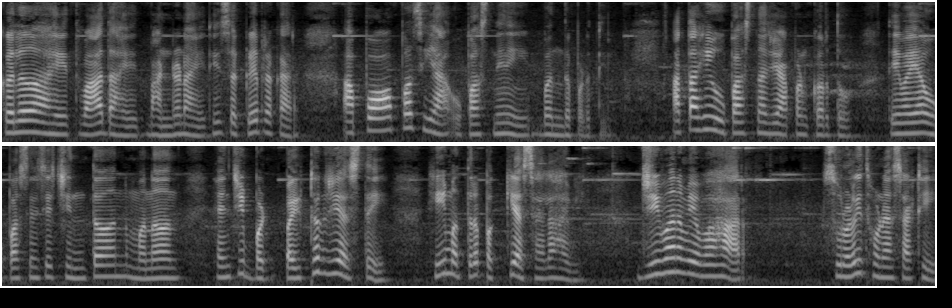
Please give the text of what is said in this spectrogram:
कलह आहेत वाद आहेत भांडण आहेत हे सगळे प्रकार आपोआपच या उपासनेने बंद पडतील. आता ही उपासना जी आपण करतो तेव्हा या उपासनेचे चिंतन मनन यांची बट बैठक जी असते ही मात्र पक्की असायला हवी. जीवन व्यवहार सुरळीत होण्यासाठी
